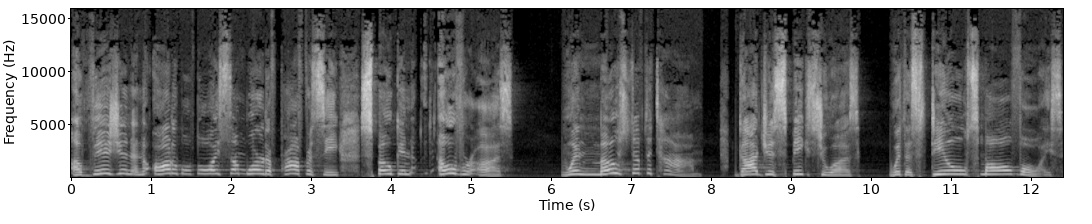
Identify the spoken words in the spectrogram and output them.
a vision, an audible voice, some word of prophecy spoken over us when most of the time God just speaks to us with a still small voice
